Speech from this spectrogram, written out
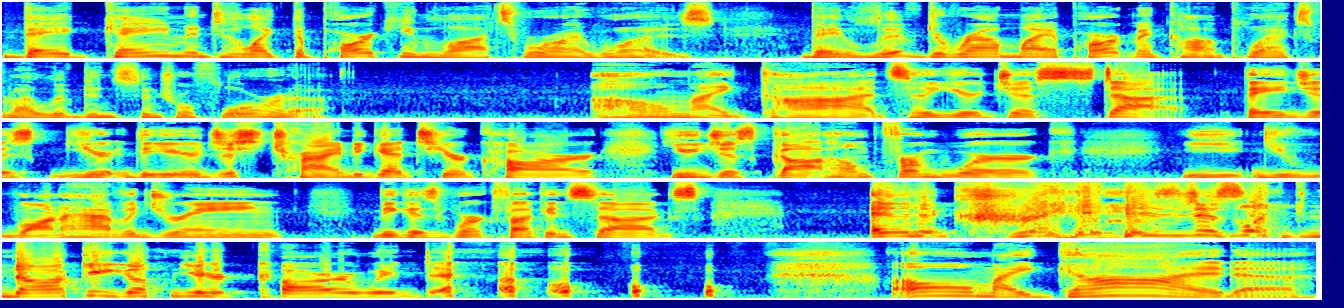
They came into like the parking lots where I was. They lived around my apartment complex when I lived in Central Florida. Oh my god, so you're just stuck. They just you're you're just trying to get to your car. You just got home from work. You you want to have a drink because work fucking sucks. And the crane is just like knocking on your car window. oh my god.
